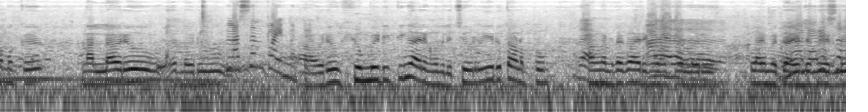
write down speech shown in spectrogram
നമുക്ക് നല്ല ഒരു എന്താ ഒരു ഒരു ഹ്യൂമിഡിറ്റിയും കാര്യങ്ങളൊന്നുമില്ല ചെറിയൊരു തണുപ്പും അങ്ങനത്തെ കാര്യങ്ങളൊക്കെ ഉള്ളൊരു ക്ലൈമറ്റ് അതിന്റെ പേരിൽ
